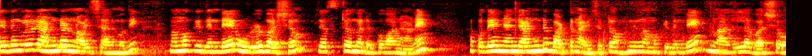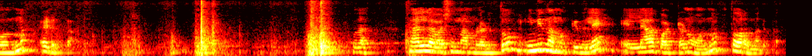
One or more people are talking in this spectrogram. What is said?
ഏതെങ്കിലും രണ്ടെണ്ണം അഴിച്ചാൽ മതി. നമുക്ക് ഇതിന്റെ ഉൾവശം ജസ്റ്റ് ഒന്ന് എടുക്കുവാനാണേ. അപ്പൊ അതേ ഞാൻ രണ്ട് ബട്ടൺ അഴിച്ചിട്ടോ. ഇനി നമുക്ക് ഇതിന്റെ നല്ല വശം ഒന്ന് എടുക്കാം. നല്ല വശം നമ്മൾ എടുത്തു. ഇനി നമുക്കിതിലെ എല്ലാ ബട്ടണും ഒന്ന് തുറന്നെടുക്കാം.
